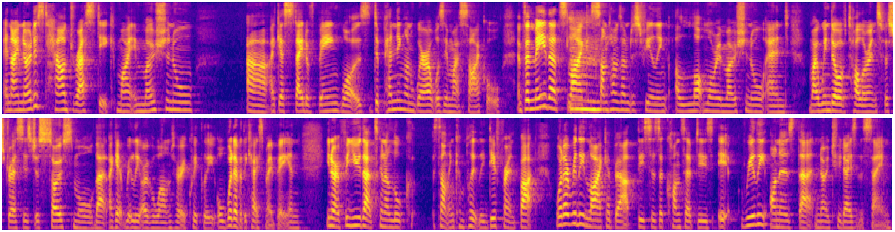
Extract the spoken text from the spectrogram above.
And I noticed how drastic my emotional, uh, I guess, state of being was depending on where I was in my cycle. And for me, that's like mm. sometimes I'm just feeling a lot more emotional, and my window of tolerance for stress is just so small that I get really overwhelmed very quickly, or whatever the case may be. And, you know, for you, that's going to look something completely different. But what I really like about this as a concept is it really honors that no two days are the same.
